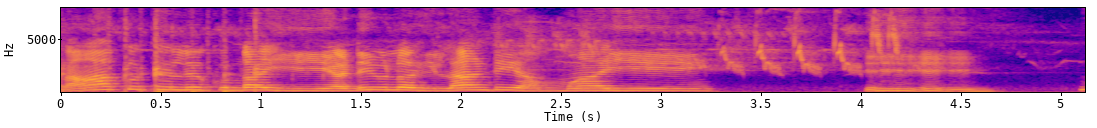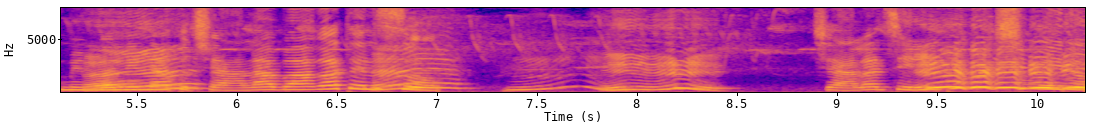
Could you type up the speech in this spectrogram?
నాకు తెలియకుండా ఈ అడవిలో ఇలాంటి అమ్మాయి మిమ్మల్ని నాకు చాలా బాగా తెలుసు. చాలా మీరు.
